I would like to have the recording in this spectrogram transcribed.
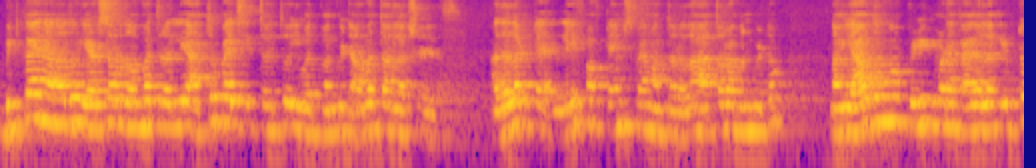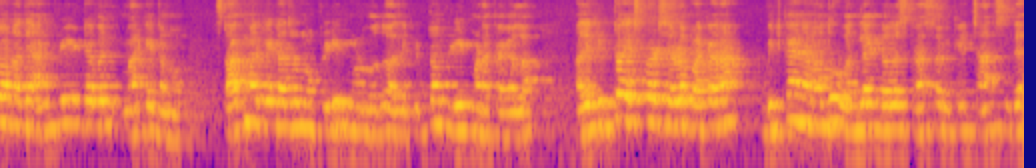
ಬಿಟ್ಕಾಯಿನ್ ಅನ್ನೋದು ಎರಡ್ ಸಾವಿರದ ಒಂಬತ್ತರಲ್ಲಿ ಹತ್ತು ರೂಪಾಯಿಗೆ ಸಿಗ್ತಾ ಇತ್ತು, ಇವತ್ತು ಬಂದ್ಬಿಟ್ಟು ಅರವತ್ತಾರು ಲಕ್ಷ ಇದೆ. ಅದೆಲ್ಲ ಲೈಫ್ ಆಫ್ ಟೈಮ್ ಸ್ಪ್ಯಾಮ್ ಅಂತಾರಲ್ಲ, ಆ ತರ ಬಂದ್ಬಿಟ್ಟು ನಾವು ಯಾವ್ದನ್ನು ಪ್ರಿಡಿಕ್ಟ್ ಮಾಡೋಕ್ಕಾಗಲ್ಲ. ಕ್ರಿಪ್ಟೋ ಅನ್ನೋದೇ ಅನ್ಪ್ರಿಡಿಕ್ಟಬಲ್ ಮಾರ್ಕೆಟ್ ಅನ್ನೋದು. ಸ್ಟಾಕ್ ಮಾರ್ಕೆಟ್ ಆದ್ರೂ ನಾವು ಪ್ರಿಡಿಕ್ಟ್ ಮಾಡ್ಬೋದು ಆದ್ರೆ ಕ್ರಿಪ್ಟೋ ಪ್ರಿಡಿಕ್ಟ್ ಆಗಲ್ಲ ಅದೇ ಕ್ರಿಪ್ಟೋ ಎಕ್ಸ್ಪರ್ಟ್ಸ್ ಹೇಳೋ ಪ್ರಕಾರ ಬಿಟ್ಕಾಯಿನ್ ಅನ್ನೋದು ಒಂದ್ ಲ್ಯಾಕ್ ಡಾಲರ್ಸ್ ಕ್ರಾಸ್ ಆಗೋಕ್ಕೆ ಚಾನ್ಸ್ ಇದೆ.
